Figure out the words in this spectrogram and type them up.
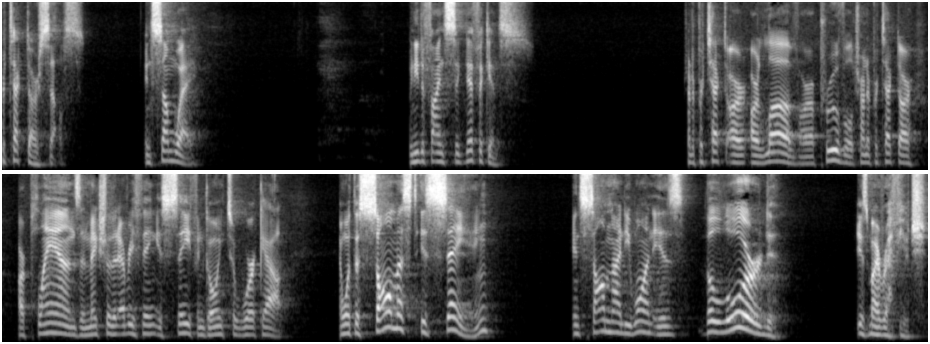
protect ourselves in some way. We need to find significance. Trying to protect our, our love, our approval, trying to protect our, our plans and make sure that everything is safe and going to work out. And what the psalmist is saying in Psalm 91 is the Lord is my refuge.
